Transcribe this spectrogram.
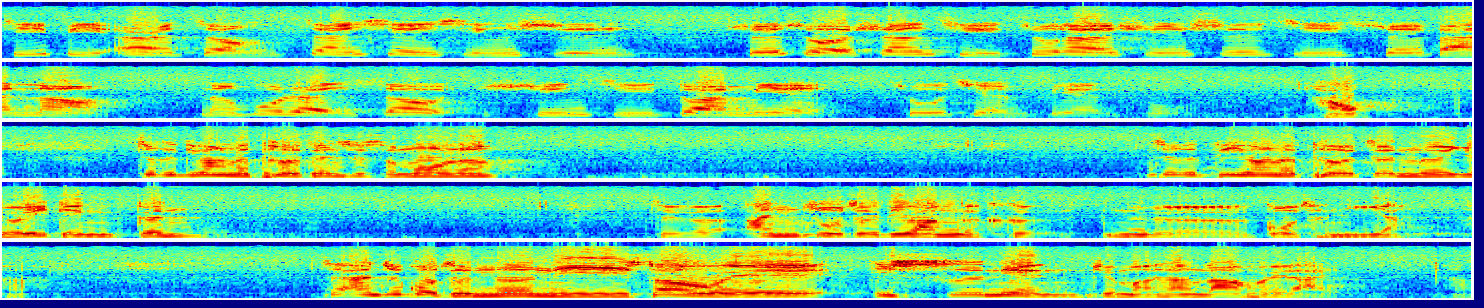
即彼二种暂现行时，随所生起诸恶寻思及随烦恼，能不忍受寻即断灭，除遣变苦。好，这个地方的特征是什么呢？这个地方的特征呢，有一点跟这个安住这个地方的科那个过程一样啊。在安住过程呢，你稍微一思念，就马上拉回来啊。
